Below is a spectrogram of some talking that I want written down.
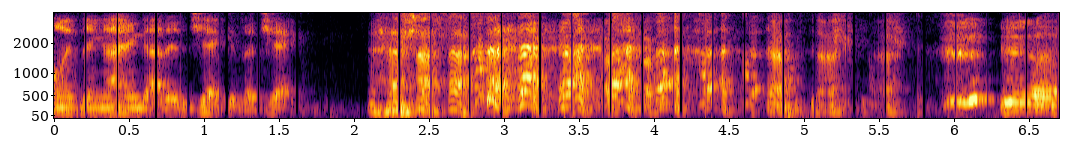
only thing I ain't got in check is a check. you know,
